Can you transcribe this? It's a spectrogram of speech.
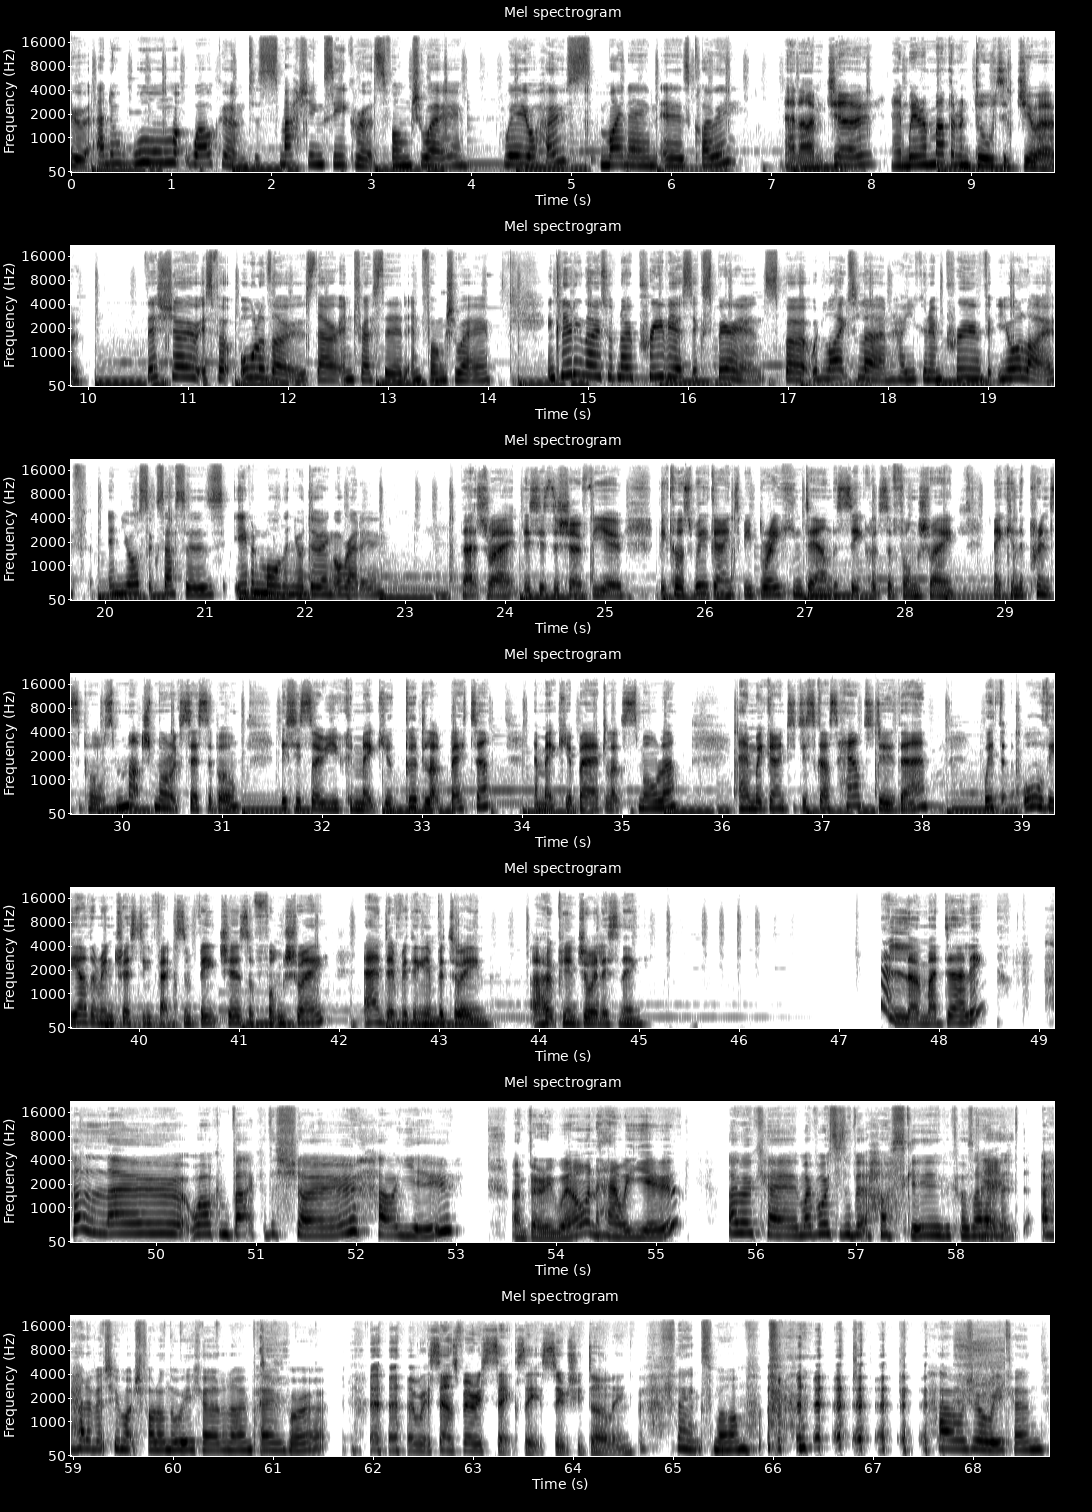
Hello, and a warm welcome to Smashing Secrets Feng Shui. We're your hosts. My name is Chloe. And I'm Joe, and we're a mother and daughter duo. This show is for all of those that are interested in Feng Shui, including those with no previous experience but would like to learn how you can improve your life and your successes even more than you're doing already. That's right. This is the show for you because we're going to be breaking down the secrets of feng shui, making the principles much more accessible. This is so you can make your good luck better and make your bad luck smaller. And we're going to discuss how to do that with all the other interesting facts and features of feng shui and everything in between. I hope you enjoy listening. Hello, my darling. Hello, welcome back to the show. How are you? I'm very well, and how are you? I'm okay. My voice is a bit husky because I had a bit, I had a bit too much fun on the weekend, and I'm paying for it. it sounds very sexy. It suits you, darling. Thanks, Mom. how was your weekend?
